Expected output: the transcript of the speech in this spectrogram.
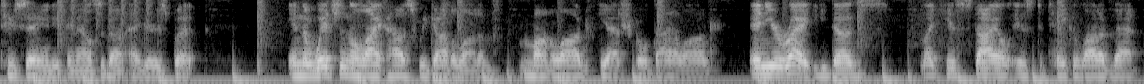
to say anything else about Eggers, but in The Witch in the Lighthouse, we got a lot of monologue, theatrical dialogue, and you're right. He does like his style is to take a lot of that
